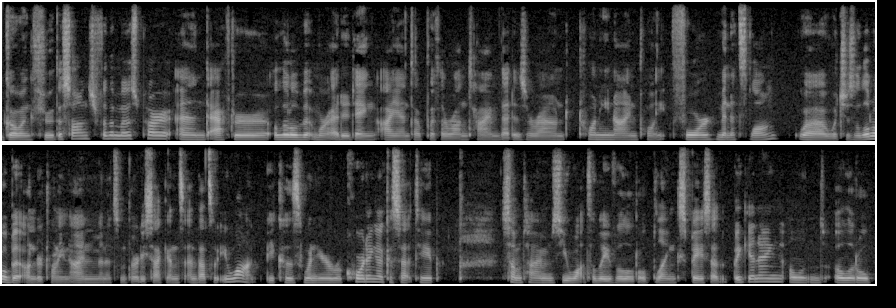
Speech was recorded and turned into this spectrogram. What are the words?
going through the songs for the most part, and after a little bit more editing, I end up with a runtime that is around 29.4 minutes long, uh, which is a little bit under 29 minutes and 30 seconds, and that's what you want, because when you're recording a cassette tape, sometimes you want to leave a little blank space at the beginning and a little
